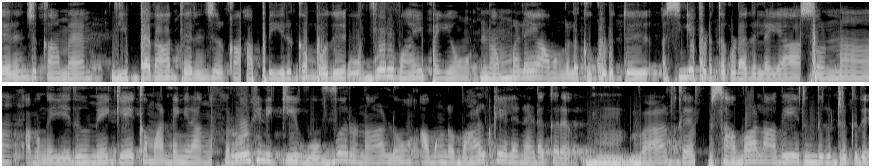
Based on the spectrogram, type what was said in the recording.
தெரிஞ்சுக்காம இப்பதான் தெரிஞ்சிருக்கான். அப்படி இருக்கும்போது ஒவ்வொரு வாய்ப்பையும் நம்மளே அவங்களுக்கு கொடுத்து அசிங்கப்படுத்த கூடாது இல்லையா சொன்னா அவங்க எதுவுமே கேட்க மாட்டேங்கிறாங்க. ரோஹிணிக்கு ஒவ்வொரு நாளும் அவங்க வாழ்க்கையில நடக்கிற வாழ்க்கை சவாலாவே இருந்துகிட்டு இருக்குது.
